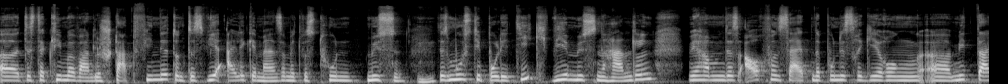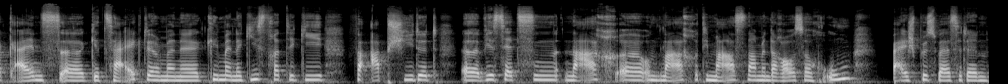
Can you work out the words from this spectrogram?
dass der Klimawandel stattfindet und dass wir alle gemeinsam etwas tun müssen. Mhm. Das muss die Politik, wir müssen handeln. Wir haben das auch von Seiten der Bundesregierung äh, Mittag eins äh, gezeigt. Wir haben eine Klimaenergiestrategie verabschiedet. Äh, wir setzen nach äh, und nach die Maßnahmen daraus auch um beispielsweise den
